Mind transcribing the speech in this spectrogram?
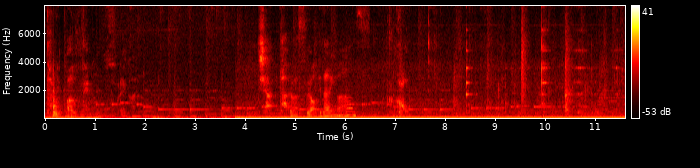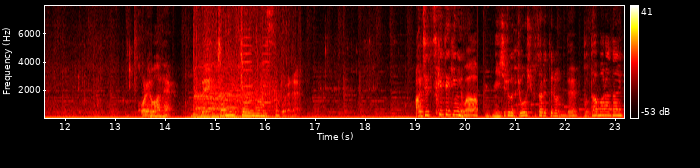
対合うね。これかな。じゃあスをいただきます。これはねめちゃめちゃうまいっすねこれね。味付け的には煮汁が凝縮されてるんで豚バラ大根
